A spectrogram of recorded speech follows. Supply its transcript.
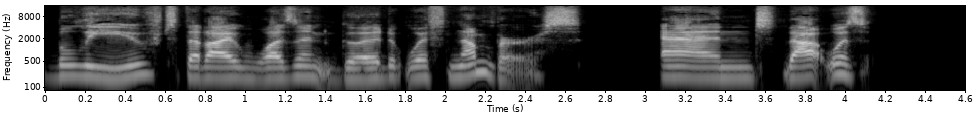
believed that I wasn't good with numbers. And that was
